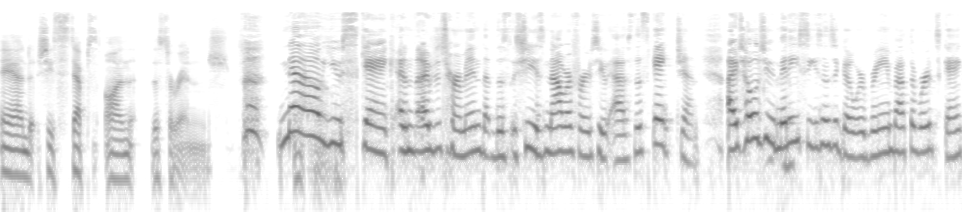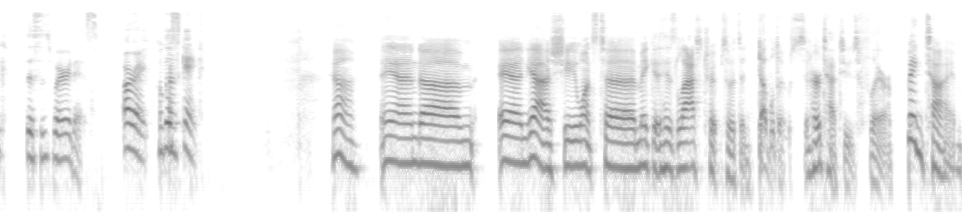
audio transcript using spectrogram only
and she steps on the syringe. No, you skank. And I've determined that this she is now referred to as the skank Jen. I told you many seasons ago we're bringing back the word skank. This is where it is. All right, the skank. Yeah. And um and yeah, she wants to make it his last trip, so it's a double dose, and her tattoos flare big time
